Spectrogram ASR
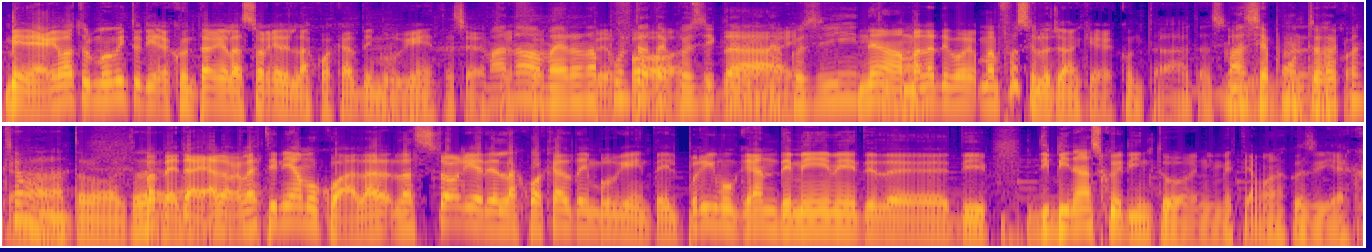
Bene, è arrivato il momento di raccontare la storia dell'acqua calda in Brugenta. Cioè, Ma per no, for- ma era una puntata forza, così dai. carina, così intima. No, ma, la devo- ma forse l'ho già anche raccontata. sì, Ma sì, appunto, raccontiamola un'altra volta. Vabbè, dai, allora la teniamo qua. La, la storia dell'acqua calda in Brugenta, il primo grande meme del- di, di Binasco e dintorni, mettiamola così, ecco.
